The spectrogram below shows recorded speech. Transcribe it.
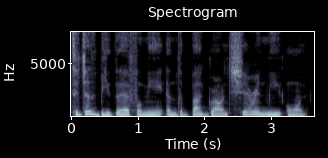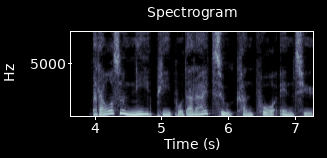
to just be there for me in the background, cheering me on. But I also need people that I too can pour into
